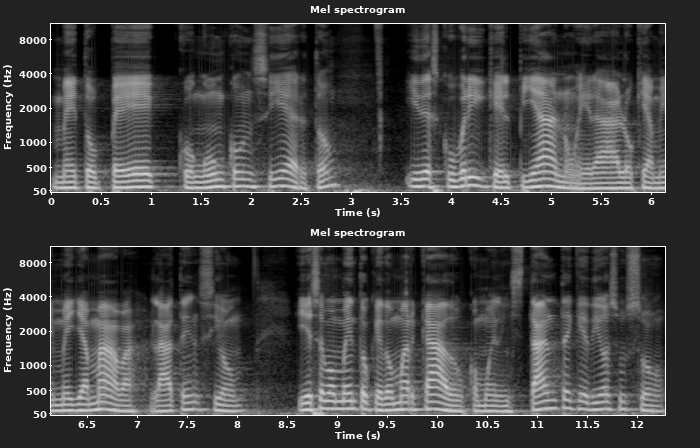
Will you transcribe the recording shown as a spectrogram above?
me topé con un concierto y descubrí que el piano era lo que a mí me llamaba la atención y ese momento quedó marcado como el instante que Dios usó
